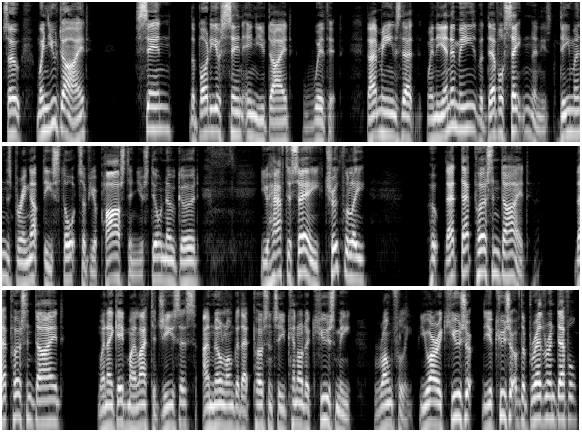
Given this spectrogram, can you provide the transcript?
So, when you died, sin the body of sin in you died with it. That means that when the enemy, the devil, Satan, and his demons bring up these thoughts of your past and you're still no good, you have to say, truthfully, that that person died. That person died when I gave my life to Jesus. I'm no longer that person, so you cannot accuse me wrongfully. You are accuser, the accuser of the brethren, devil,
